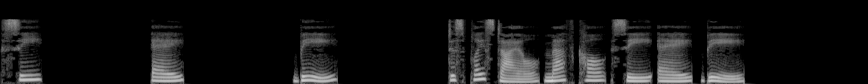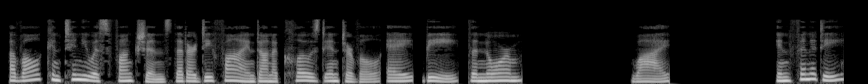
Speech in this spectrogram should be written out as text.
C a B display style math call C A B of all continuous functions that are defined on a closed interval a b the norm y infinity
